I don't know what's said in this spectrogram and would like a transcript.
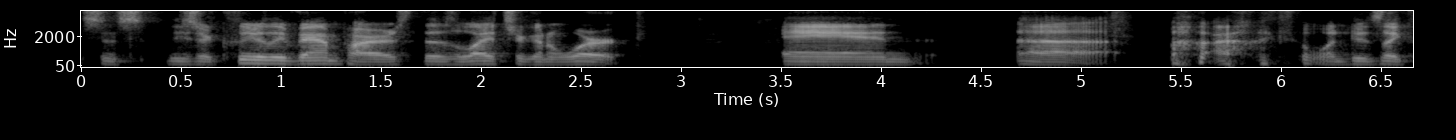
Since these are clearly vampires, those lights are going to work. And uh, I like the one dude's like,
